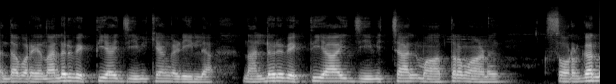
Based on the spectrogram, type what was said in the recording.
എന്താ പറയുക നല്ലൊരു വ്യക്തിയായി ജീവിക്കാൻ കഴിയില്ല. നല്ലൊരു വ്യക്തിയായി ജീവിച്ചാൽ മാത്രമാണ് സ്വർഗം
